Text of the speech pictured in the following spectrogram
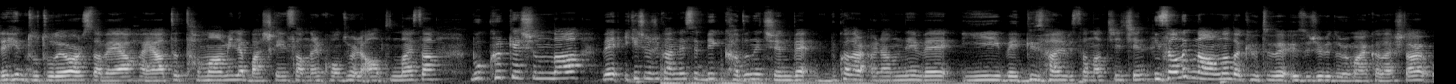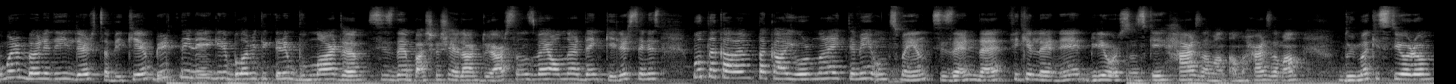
rehin tutuluyorsa veya hayatı tamamıyla başka insanların kontrolü altındaysa Bu 40 yaşında ve iki çocuk annesi bir kadın için ve bu kadar önemli ve iyi ve güzel bir sanatçı için insanlık namına da kötü ve üzücü bir durum arkadaşlar. Umarım böyle değildir tabii ki. Britney ile ilgili bulabildiklerim bunlardı. Siz de başka şeyler duyarsanız veya onlara denk gelirseniz mutlaka ve mutlaka yorumlara eklemeyi unutmayın. Sizlerin de fikirlerini biliyorsunuz ki her zaman ama her zaman duymak istiyorum.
